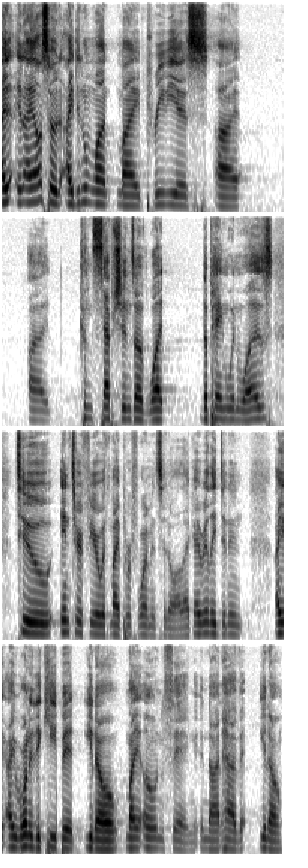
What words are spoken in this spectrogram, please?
I, and I also I didn't want my previous uh, uh, conceptions of what the penguin was to interfere with my performance at all. Like I really didn't. I, I wanted to keep it, you know, my own thing and not have, you know,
